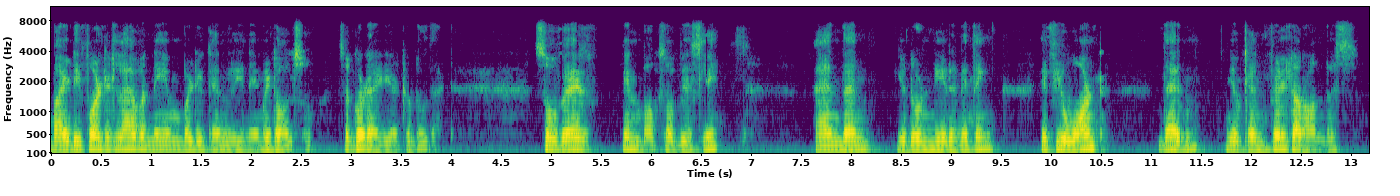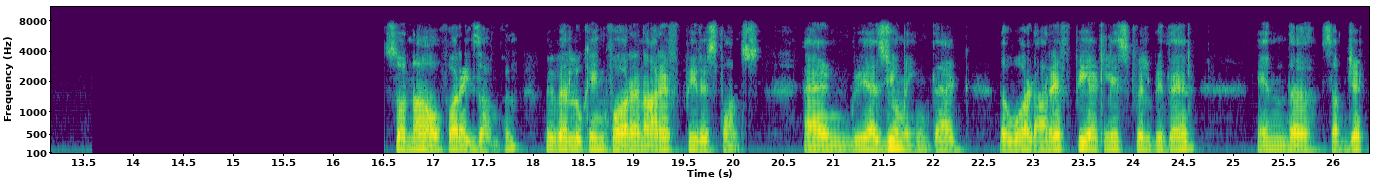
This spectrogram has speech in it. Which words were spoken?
by default, it'll have a name, but you can rename it also. It's a good idea to do that. So where inbox obviously, and then you don't need anything. If you want, then you can filter on this. So now, for example, we were looking for an RFP response and we assuming that the word RFP at least will be there in the subject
